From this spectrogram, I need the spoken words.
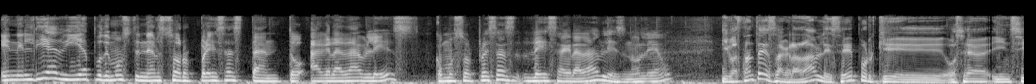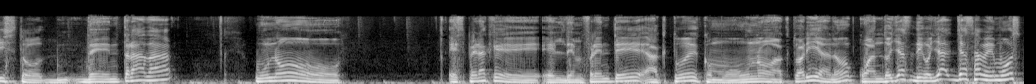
en el día a día podemos tener sorpresas tanto agradables como sorpresas desagradables, ¿no, Leo? Y bastante desagradables, ¿eh? Porque, o sea, insisto, de entrada, uno espera que el de enfrente actúe como uno actuaría, ¿no? Cuando ya, digo, ya, ya sabemos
